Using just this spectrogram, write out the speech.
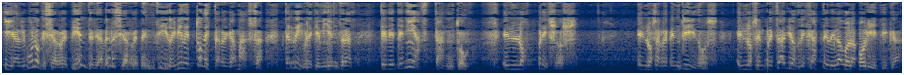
y alguno que se arrepiente de haberse arrepentido y viene toda esta argamasa terrible que mientras te detenías tanto en los presos, en los arrepentidos, en los empresarios dejaste de lado la política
